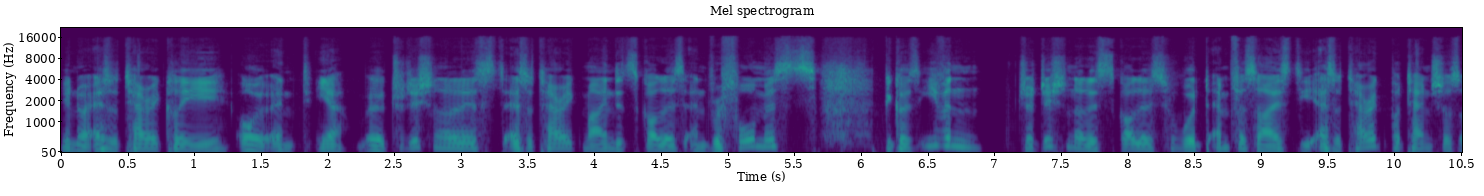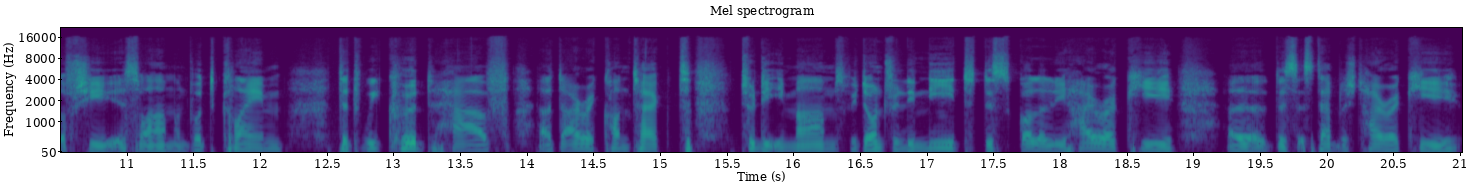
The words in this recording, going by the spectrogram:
you know, esoterically or and yeah, uh, traditionalist, esoteric minded scholars and reformists, because even traditionalist scholars who would emphasize the esoteric potentials of Shia Islam and would claim that we could have a direct contact to the Imams. We don't really need this scholarly hierarchy, uh, this established hierarchy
